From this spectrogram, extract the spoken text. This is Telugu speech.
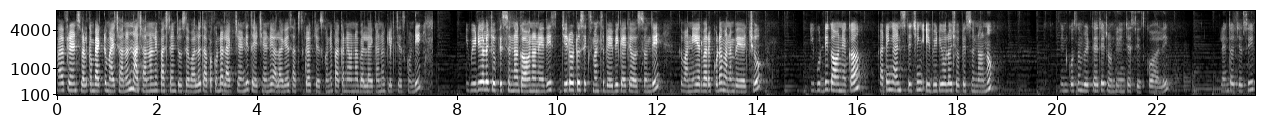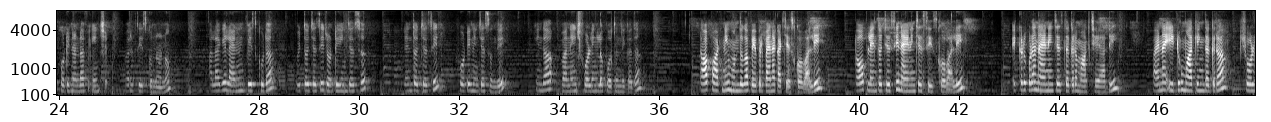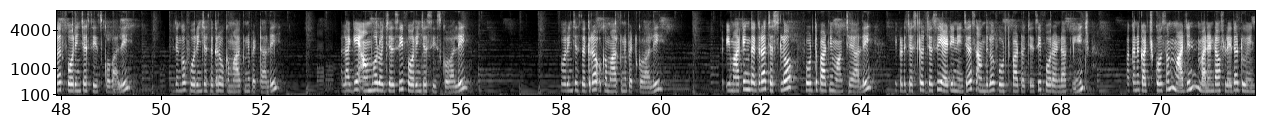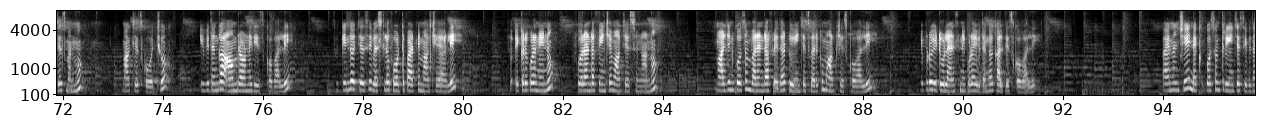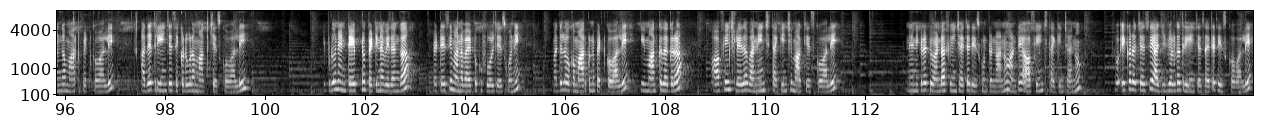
Hi friends welcome back to my channel నా ఛానల్ని ఫస్ట్ టైం చూసేవాళ్ళు తప్పకుండా లైక్ చేయండి షేర్ చేయండి అలాగే సబ్స్క్రైబ్ చేసుకోండి పక్కనే ఉన్న బెల్ ఐకాన్ క్లిక్ చేసుకోండి. ఈ వీడియోలో చూపిస్తున్న గౌన్ అనేది జీరో టు సిక్స్ మంత్స్ బేబీకి అయితే వస్తుంది. సో వన్ ఇయర్ వరకు కూడా మనం వేయొచ్చు. ఈ బుడ్డి గౌన్ యొక్క కటింగ్ అండ్ స్టిచ్చింగ్ ఈ వీడియోలో చూపిస్తున్నాను. దీనికోసం విడ్త్ అయితే ట్వంటీ ఇంచెస్ తీసుకోవాలి. లెంత్ వచ్చేసి ఫోర్టీన్ అండ్ హాఫ్ ఇంచ్ వరకు తీసుకున్నాను. అలాగే లైనింగ్ పీస్ కూడా విత్ వచ్చేసి ట్వంటీ ఇంచెస్ లెంత్ వచ్చేసి ఫోర్టీన్ ఇంచెస్ ఉంది. కింద వన్ ఇంచ్ ఫోల్డింగ్లో పోతుంది కదా. టాప్ పార్ట్ని ముందుగా పేపర్ పైన కట్ చేసుకోవాలి. టాప్ లెంత్ వచ్చేసి నైన్ ఇంచెస్ తీసుకోవాలి. ఇక్కడ కూడా నైన్ ఇంచెస్ దగ్గర మార్క్ చేయాలి. పైన ఈ టూ మార్కింగ్ దగ్గర షోల్డర్ ఫోర్ ఇంచెస్ తీసుకోవాలి. ఈ విధంగా ఫోర్ ఇంచెస్ దగ్గర ఒక మార్క్ని పెట్టాలి. అలాగే ఆంబోల్ వచ్చేసి ఫోర్ ఇంచెస్ తీసుకోవాలి. ఫోర్ ఇంచెస్ దగ్గర ఒక మార్కుని పెట్టుకోవాలి. ఈ మార్కింగ్ దగ్గర చెస్ట్లో ఫోర్త్ పార్ట్ని మార్క్ చేయాలి. ఇక్కడ చెస్ట్ వచ్చేసి ఎయిటీన్ ఇంచెస్ అందులో ఫోర్త్ పార్ట్ వచ్చేసి ఫోర్ అండ్ హాఫ్ ఇంచ్. పక్కన ఖర్చు కోసం మార్జిన్ వన్ అండ్ హాఫ్ లేదా టూ ఇంచెస్ మనము మార్క్ చేసుకోవచ్చు. ఈ విధంగా ఆమ్ రౌండ్ని తీసుకోవాలి. సో కింద వచ్చేసి వెస్ట్లో ఫోర్త్ పార్ట్ని మార్క్ చేయాలి. సో ఇక్కడ కూడా నేను ఫోర్ అండ్ హాఫ్ ఇంచే మార్క్ చేస్తున్నాను. మార్జిన్ కోసం వన్ అండ్ హాఫ్ లేదా టూ ఇంచెస్ వరకు మార్క్ చేసుకోవాలి. ఇప్పుడు ఈ టూ లైన్స్ని కూడా ఈ విధంగా కలిపేసుకోవాలి. పైనుంచి నెక్ కోసం త్రీ ఇంచెస్ ఈ విధంగా మార్క్ పెట్టుకోవాలి. అదే త్రీ ఇంచెస్ ఇక్కడ కూడా మార్క్ చేసుకోవాలి. ఇప్పుడు నేను టేప్ను పెట్టిన విధంగా పెట్టేసి మన వైపుకు ఫోల్డ్ చేసుకొని మధ్యలో ఒక మార్కును పెట్టుకోవాలి. ఈ మార్క్ దగ్గర హాఫ్ ఇంచ్ లేదా వన్ ఇంచ్ తగ్గించి మార్క్ చేసుకోవాలి. నేను ఇక్కడ టూ అండ్ హాఫ్ ఇంచ్ అయితే తీసుకుంటున్నాను. అంటే హాఫ్ ఇంచ్ తగ్గించాను. సో ఇక్కడ వచ్చేసి యాజ్ యూజువల్గా త్రీ ఇంచెస్ అయితే తీసుకోవాలి.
